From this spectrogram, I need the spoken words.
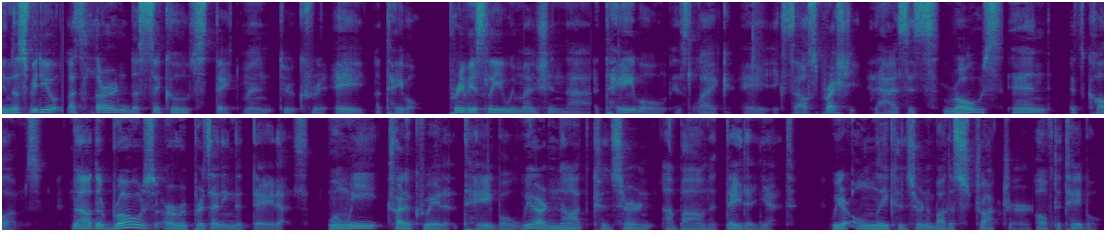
In this video, let's learn the SQL statement to create a table. Previously, we mentioned that a table is like a Excel spreadsheet. It has its rows and its columns. Now, the rows are representing the data. When we try to create a table, we are not concerned about the data yet. We are only concerned about the structure of the table.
